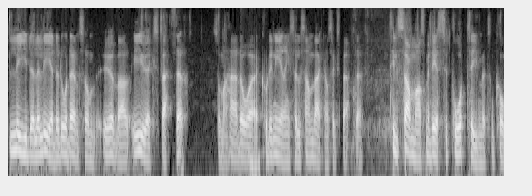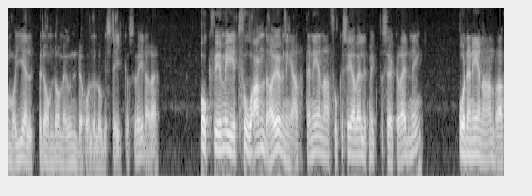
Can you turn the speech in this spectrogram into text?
LEAD eller leder då den som övar EU-experter som är här då koordinerings eller samverkansexperter tillsammans med det supportteamet som kommer och hjälper dem då med underhåll och logistik och så vidare. Och vi är med i två andra övningar. Den ena fokuserar väldigt mycket på sök och räddning och den ena andra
